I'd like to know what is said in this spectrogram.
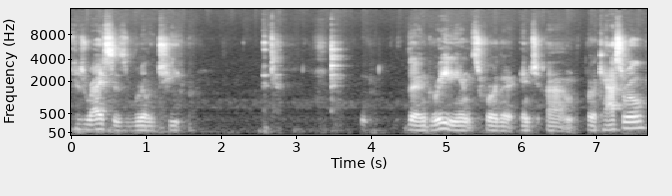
His rice is really cheap. The ingredients for the um, for the casserole,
